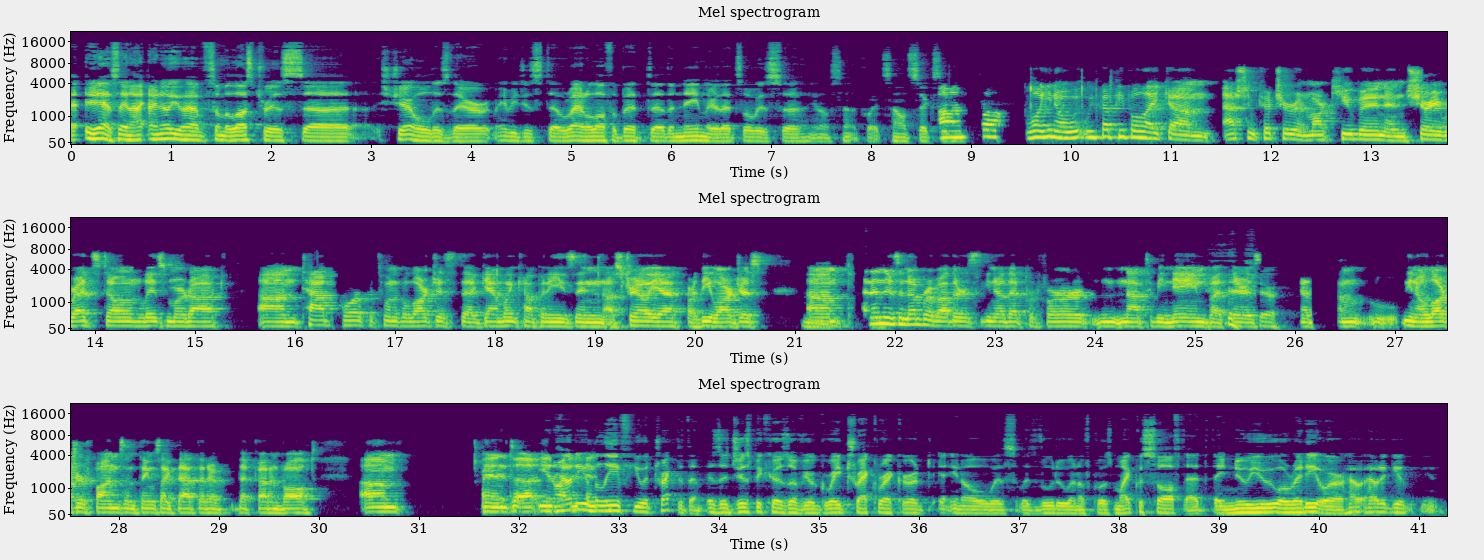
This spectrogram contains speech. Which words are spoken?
Uh, yes, and I, I, know you have some illustrious uh, shareholders there. Maybe just uh, rattle off a bit uh, the name there. That's always uh, you know sound, quite sounds sexy. Um, well, well, you know, we've got people like um, Ashton Kutcher and Mark Cuban and Shari Redstone, Liz Murdoch, um, Tabcorp. It's one of the largest uh, gambling companies in Australia, or the largest. Mm. Um, and then there's a number of others, you know, that prefer not to be named, but there's sure. you, know, some, you know, larger funds and things like that that have that got involved. Um, and, uh, you and know, how do you and, believe you attracted them? Is it just because of your great track record, you know, with with Voodoo and of course Microsoft that they knew you already, or how how did you?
